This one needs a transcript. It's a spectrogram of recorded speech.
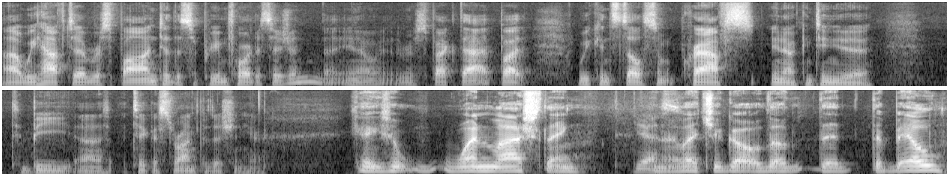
Uh, we have to respond to the Supreme Court decision. You know, respect that, but we can still some crafts. You know, continue to to be uh, take a strong position here. Okay, so one last thing. Yes. And I let you go. The the the bill,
